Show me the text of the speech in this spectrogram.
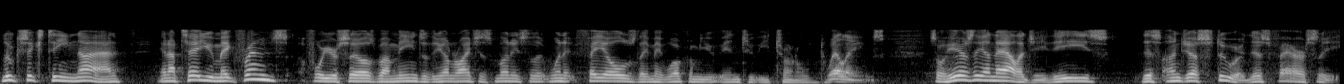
Luke 16:9 and I tell you, make friends for yourselves by means of the unrighteous money, so that when it fails, they may welcome you into eternal dwellings. So here's the analogy: these, this unjust steward, this Pharisee,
